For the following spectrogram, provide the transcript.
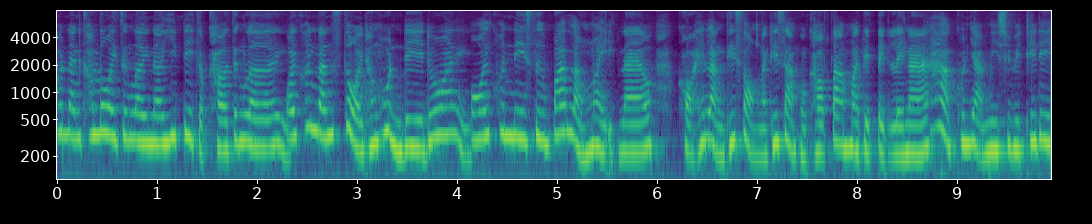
คนนั้นเขารวยจังเลยนะยินดีกับเขาจังเลยโอ้ยคนนั้นสวยทั้งหุ่นดีด้วย โอ้ยคนนี้ซื้อบ้านหลังใหม่อีกแล้ว ขอให้หลังที่2และที่ 3 ของเขาตามมาติดๆเลยนะถ้าหากคุณอยากมีชีวิตที่ดี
